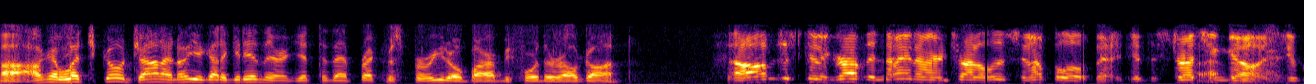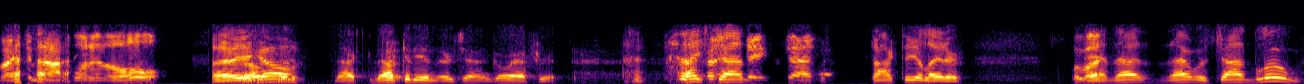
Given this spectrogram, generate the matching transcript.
uh, I'm going to let you go, Jon. I know you got to get in there and get to that breakfast burrito bar before they're all gone. Uh, I'm just going to grab the nine iron, and try to loosen up a little bit, get the stretching going, see if I can knock one in the hole. There you Sounds go. Knock, knock it in there, Jon. Go after it. Thanks, Jon. Thanks, Jon. Talk to you later. Bye-bye. And that that was Jon Bloom,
